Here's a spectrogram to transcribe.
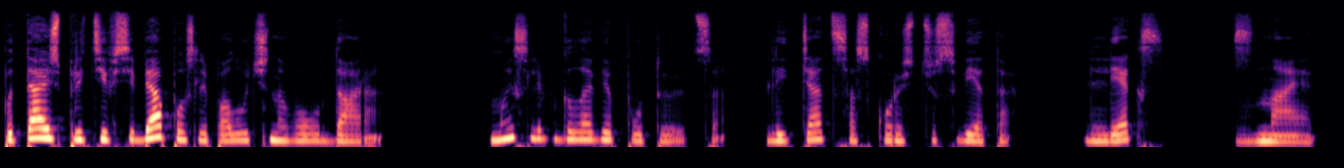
Пытаюсь прийти в себя после полученного удара. Мысли в голове путаются, летят со скоростью света. Лекс знает.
